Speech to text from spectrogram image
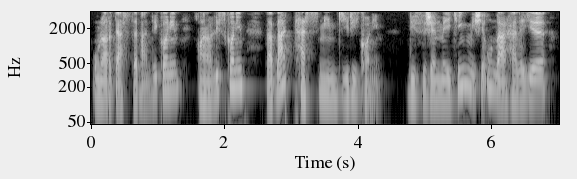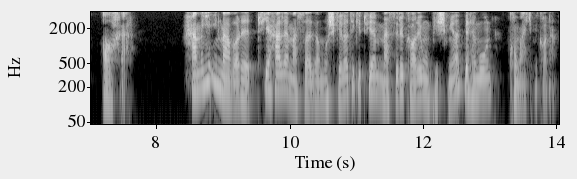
اونا رو دسته بندی کنیم آنالیز کنیم و بعد تصمیم گیری کنیم دیسیژن میکینگ میشه اون مرحله آخر. همه این موارد توی حل مسائل و مشکلاتی که توی مسیر کاریمون پیش میاد بهمون کمک می‌کنن.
